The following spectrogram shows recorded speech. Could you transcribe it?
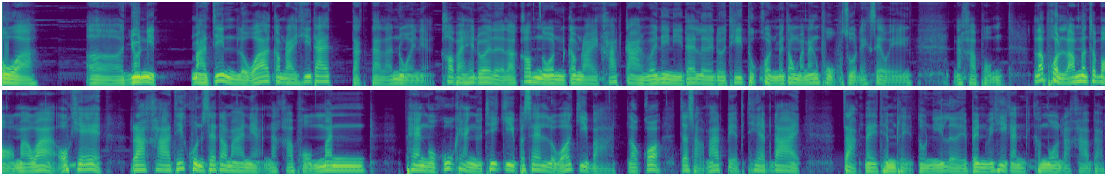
ตัวเอ่อยูนิตมาจินหรือว่ากำไรที่ได้จากแต่ละหน่วยเนี่ยเข้าไปให้ด้วยเลย แล้วก็คำนวณกำไรคาดการณ์ไว้ในนี้ได้เลย โดยที่ทุกคนไม่ต้องมานั่งผูกสูตร Excel เองนะครับผมแล้วผลลัพธ์มันจะบอกมาว่าโอเค ราคาที่คุณเซตออกมาเนี่ยนะครับผมมันแพงกว่าคู่แข่งอยู่ที่กี่เปอร์เซ็นต์หรือว่ากี่บาท เราก็จะสามารถเปรียบเทียบได้ จากในเทมเพลตตัวนี้เลย เป็นวิธีการคำนวณราคาแบบ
